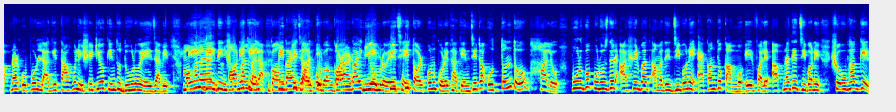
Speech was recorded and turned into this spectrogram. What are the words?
আপনার ওপর লাগে তাহলে সেটিও কিন্তু দূর হয়ে যাবে। মহালয়ার দিন সকালবেলা গঙ্গায় যান এবং গঙ্গায় নিয়ম রয়েছে। তর্পণ করে থাকেন যেটা অত্যন্ত ভালো। পূর্বপুরুষদের আশীর্বাদ আমাদের জীবনে একান্ত কাম্য। এর ফলে আপনাদের জীবনে সৌভাগ্যের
